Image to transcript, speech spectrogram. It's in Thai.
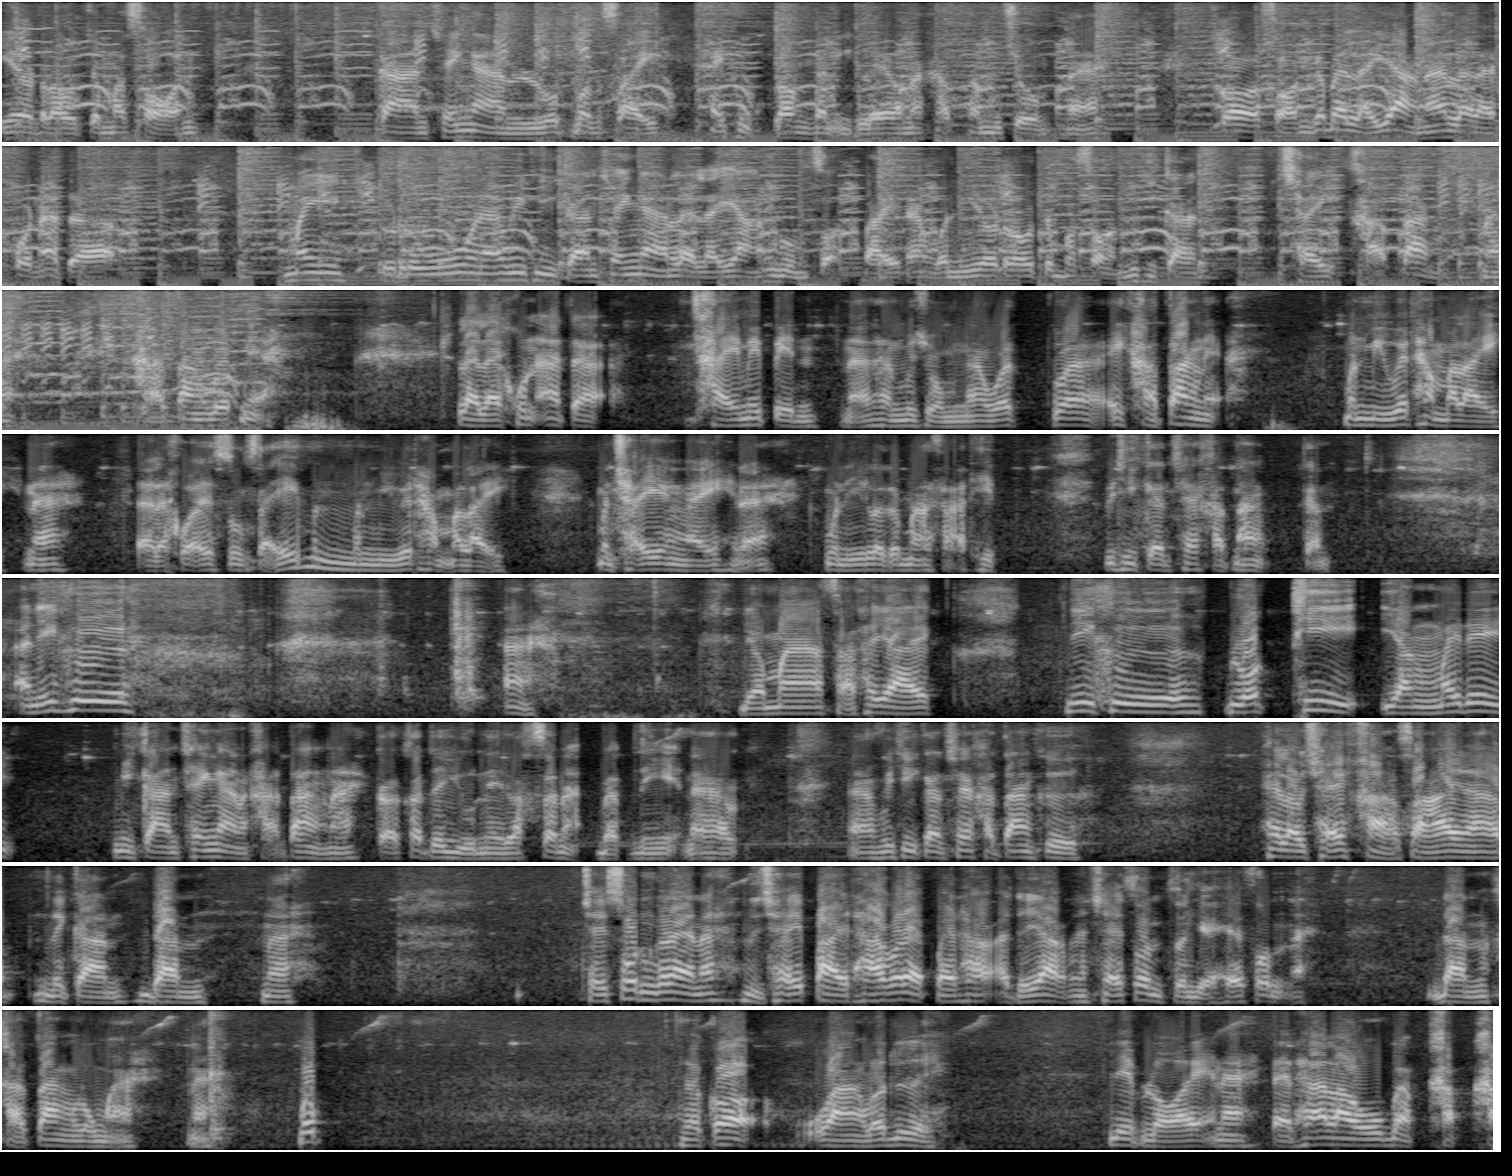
นี้เราจะมาสอนการใช้งานรถมอเตอร์ไซค์ให้ถูกต้องกันอีกแล้วนะครับท่านผู้ชมนะก็สอนกันไปหลายอย่างนะหลาย ๆ คนอาจจะไม่รู้นะวิธีการใช้งานหลาย ๆ อย่างที่ผมสอนไปนะวันนี้เราจะมาสอนวิธีการใช้ขาตั้งนะขาตั้งรถเนี่ย หลาย ๆ คนอาจจะใช้ไม่เป็นนะท่านผู้ชมนะว่าว่าไอ้ขาตั้งเนี่ยมันมีไว้ทำอะไรนะหลาย ๆ คนอาจจะสงสัยเอ๊ะมันมันมีไว้ทำอะไร มันใช้ยังไงนะวันนี้เราจะมาสาธิตวิธีการใช้ขาตั้งกัน อันนี้คือ อะ เดี๋ยวมาสาธยาย นี่คือรถที่ยังไม่ได้มีการใช้งานขาตั้งนะก็ก็จะอยู่ในลักษณะแบบนี้นะครับนะวิธีการใช้ขาตั้งคือ ให้เราใช้ขาซ้ายนะครับ ในการดันนะใช้ส้นก็ได้นะ หรือใช้ปลายเท้าก็ได้ปลายเท้าอาจจะยากนะใช้ส้นส่วนใหญ่ใช้ส้นนะดันขาตั้งลงมานะปุ๊บแล้วก็วางรถเลย เรียบร้อยนะแต่ถ้าเราแบบขับขับ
